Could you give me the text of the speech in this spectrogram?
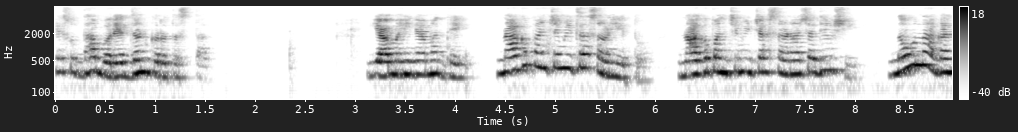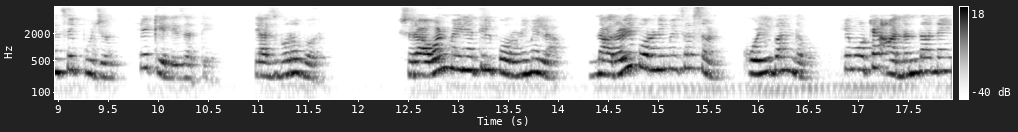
हे सुद्धा बरेच जण करत असतात. या महिन्यामध्ये नागपंचमीचा सण येतो. नागपंचमीच्या सणाच्या दिवशी नऊ नागांचे पूजन हे केले जाते. त्याचबरोबर श्रावण महिन्यातील पौर्णिमेला नारळी पौर्णिमेचा सण कोळी बांधव हे मोठ्या आनंदाने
